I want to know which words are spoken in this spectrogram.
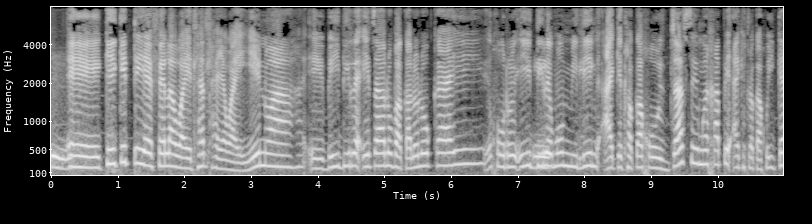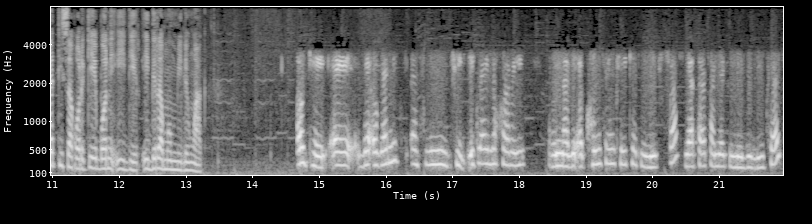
Mm. eh ke ke tee fela wa e tlhatlhaya wa e enwa e be e dira e tsaya lobaka lo lo kae gore e dire mo mmeleng a ke tlhoka go ja sengwe gape a ke tlhoka go ikatisa gore ke e bone e dira e dira mo mmeleng wa ka Okay, uh, the organic tea, e tla ile gore re na le a concentrated mixture ya 500 milliliters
